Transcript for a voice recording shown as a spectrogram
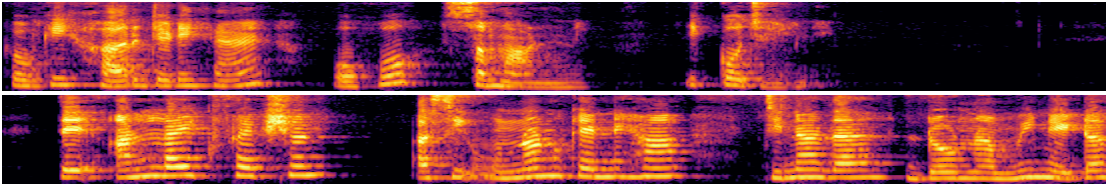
ਕਿਉਂਕਿ ਹਰ ਜਿਹੜੇ ਹੈ ਉਹ ਸਮਾਨ ਨੇ, ਇੱਕੋ ਜਿਹੇ ਨੇ। ਤੇ ਅਨਲਾਈਕ ਫ੍ਰੈਕਸ਼ਨ ਅਸੀਂ ਉਹਨਾਂ ਨੂੰ ਕਹਿੰਦੇ ਹਾਂ ਜਿਨ੍ਹਾਂ ਦਾ ਡੋਨੋਮੀਨੇਟਰ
